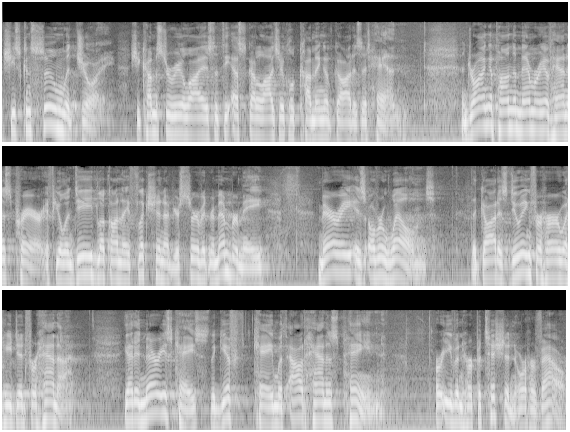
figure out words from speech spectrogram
She's consumed with joy. She comes to realize that the eschatological coming of God is at hand. And drawing upon the memory of Hannah's prayer, if you'll indeed look on the affliction of your servant, remember me, Mary is overwhelmed that God is doing for her what he did for Hannah Yet in Mary's case, the gift came without Hannah's pain, or even her petition or her vow.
